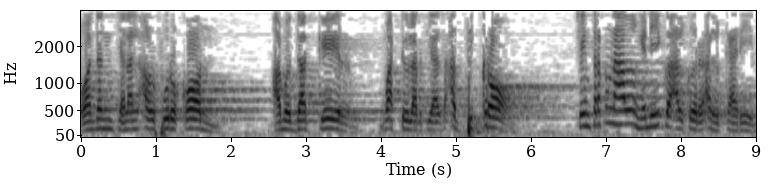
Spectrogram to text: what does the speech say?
Wonten Jalan Al-Furqan, Al-Mudzakir, waduh luar biasa, Ad-Dzikra. Sing terkenal ngene iku Al-Qur'an Al-Karim.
